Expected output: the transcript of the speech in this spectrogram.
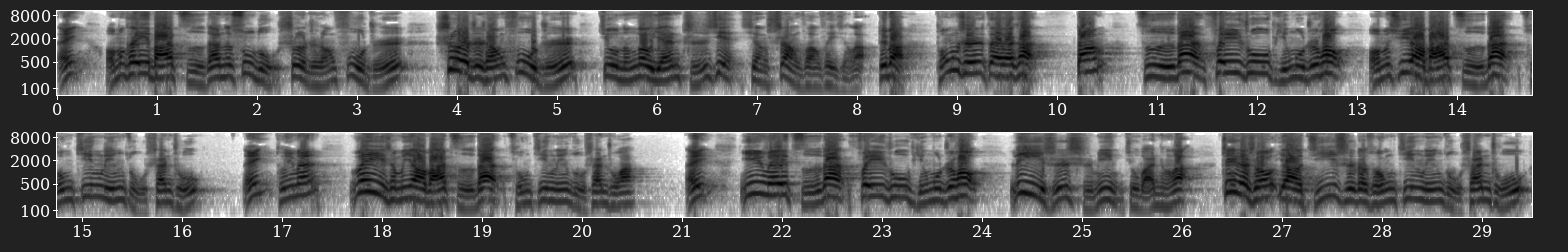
哎，我们可以把子弹的速度设置成负值。设置成负值，就能够沿直线向上方飞行了，对吧？同时再来看，当子弹飞出屏幕之后，我们需要把子弹从精灵组删除。哎，同学们，为什么要把子弹从精灵组删除啊？哎，因为子弹飞出屏幕之后，历史使命就完成了。这个时候要及时的从精灵组删除，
